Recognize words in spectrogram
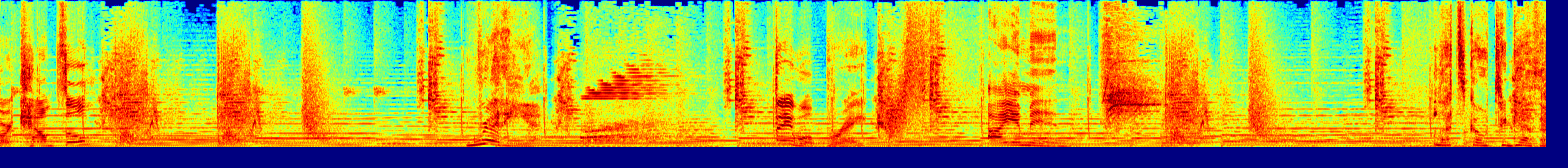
Your counsel? Ready. They will break. I am in. Let's go together.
